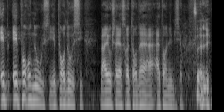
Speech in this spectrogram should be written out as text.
Et, et, et, pour nous aussi, et pour nous aussi. Mario, je te laisse retourner à, à ton émission. Salut.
